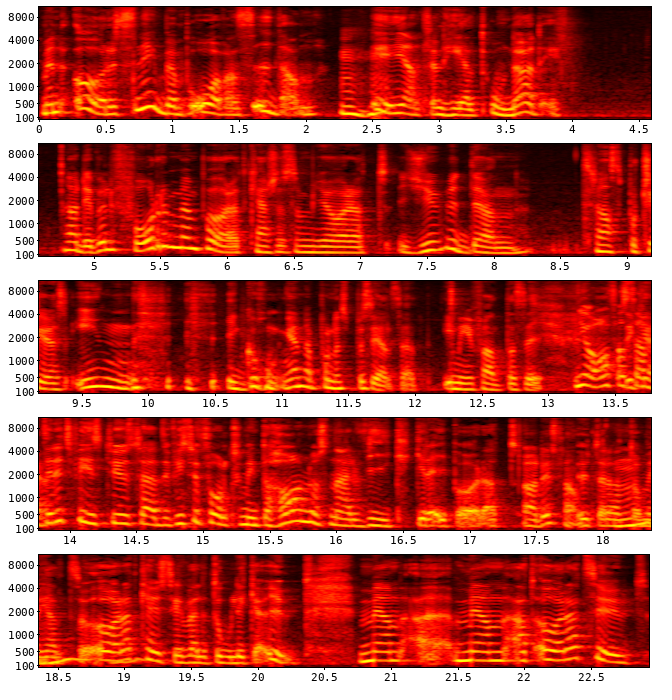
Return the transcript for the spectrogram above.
Men örsnibben på ovansidan är egentligen helt onödig. Ja, det är väl formen på örat kanske som gör att ljuden transporteras in i, gångarna på något speciellt sätt, i min fantasi. Ja, fast Det kan- samtidigt finns det ju så här, det finns ju folk som inte har någon sån här vikgrej på örat. Ja, det är sant. Utan att de är helt, så örat kan ju se väldigt olika ut. Men, äh, men att örat ser ut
